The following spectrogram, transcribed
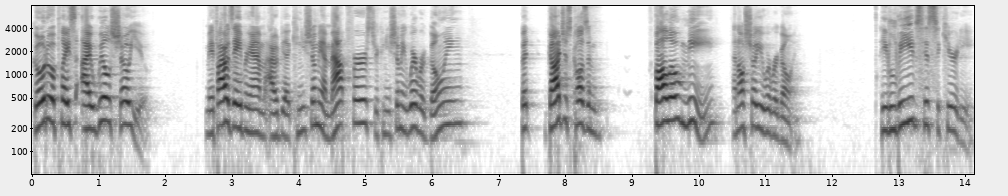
go to a place I will show you. I mean, if I was Abraham, I would be like, Can you show me a map first, or can you show me where we're going? But God just calls him, Follow me, and I'll show you where we're going. He leaves his security.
